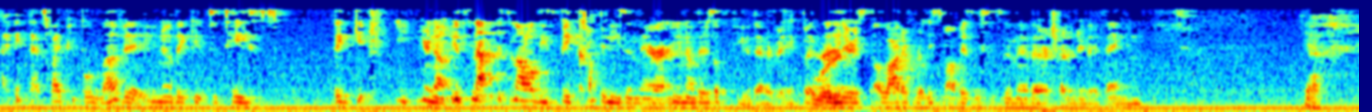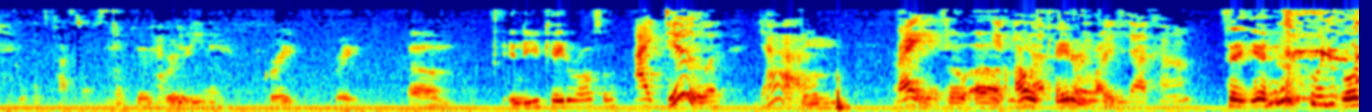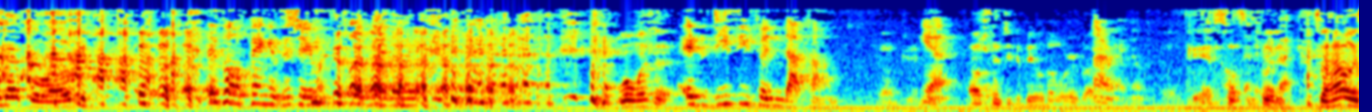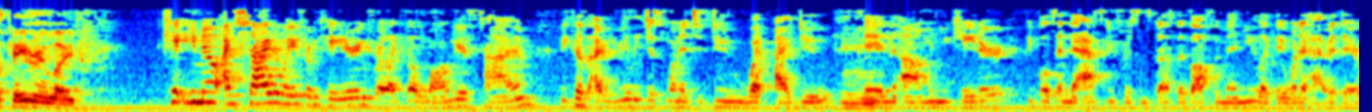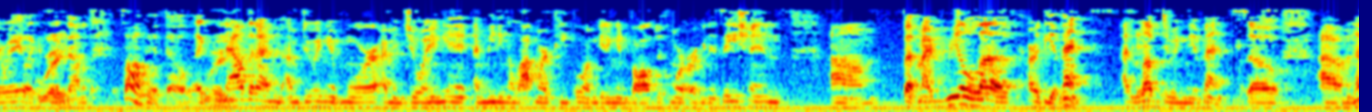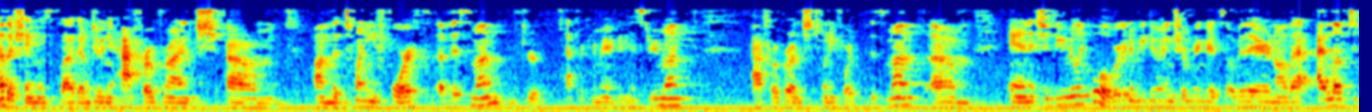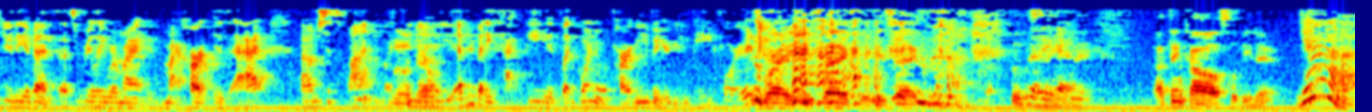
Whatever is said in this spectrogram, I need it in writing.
I think that's why people love it. You know, they get to taste they get you know it's not it's not all these big companies in there you know there's a few that are big but right. then there's a lot of really small businesses in there that are trying to do their thing and yeah I think that's positive so okay, I'm happy great. to be there great Great. Um, and do you cater also? I do. Yeah. Boom. Right. So, uh, how is catering like? Say again. what was that for? this whole thing is a shameless plug, by the way. what was it? It's dcpudding.com. Okay. Yeah. I'll send you the bill. Don't worry about it. All right. No. Okay. So, so how is catering life? You know, I shied away from catering for like the longest time because I really just wanted to do what I do. Mm-hmm. And um, when you cater, people tend to ask you for some stuff that's off the menu, like they want to have it their way, like right. down. It's all good though. Like right. now that I'm I'm doing it more, I'm enjoying it. I'm meeting a lot more people. I'm getting involved with more organizations. Um, but my real love are the events. I love doing the events. So um, another shameless plug, I'm doing an Afro brunch um, on the 24th of this month, sure. African American History Month. Afro brunch 24th of this month, um, and it should be really cool. We're going to be doing shrimp and grits over there and all that. I love to do the events. That's really where my my heart is at. Um, it's just fun. Like no you know, everybody's happy. It's like going to a party, but you're getting paid for it. right. Exactly. Exactly. so, so yeah. I think I'll also be there. Yeah.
